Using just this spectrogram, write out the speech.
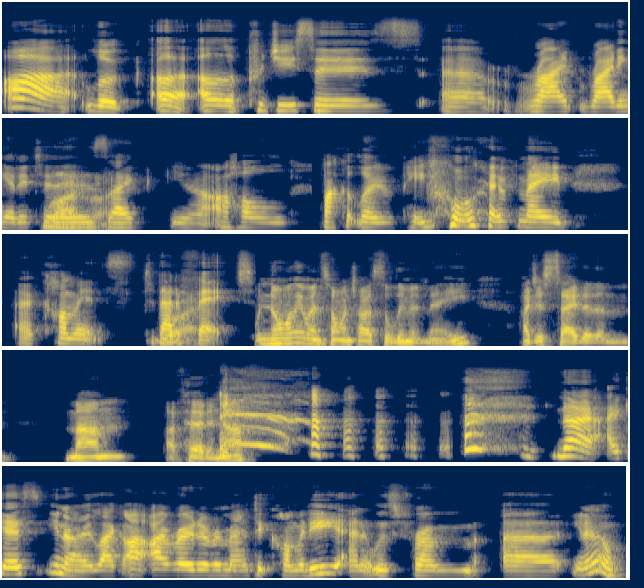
Ah, look, uh, uh, producers, uh, write, writing editors, Right, right. like, you know, a whole bucket load of people have made uh, comments to that Right. effect. Well, Normally, when someone tries to limit me, I just say to them, "Mum, I've heard enough." no, I guess, you know, like I, I wrote a romantic comedy and it was from, uh, you know,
